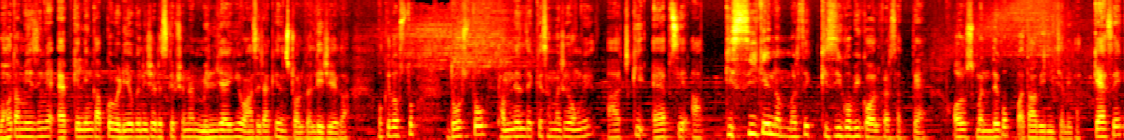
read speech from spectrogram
बहुत अमेजिंग है। ऐप की लिंक आपको वीडियो के नीचे डिस्क्रिप्शन में मिल जाएगी, वहाँ से जाके इंस्टॉल कर लीजिएगा। ओके दोस्तों दोस्तों थंबनेल देख के समझ गए होंगे, आज की ऐप से आप किसी के नंबर से किसी को भी कॉल कर सकते हैं और उस बंदे को पता भी नहीं चलेगा। कैसे?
